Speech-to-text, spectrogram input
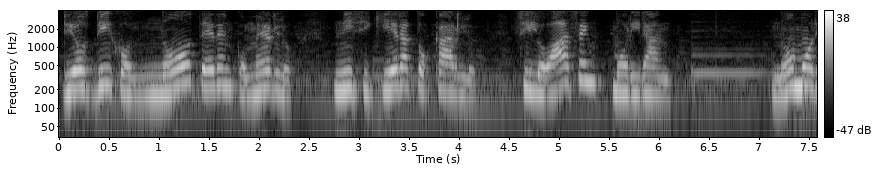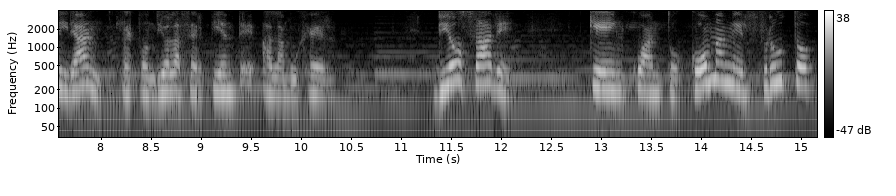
Dios dijo, no deben comerlo, ni siquiera tocarlo. Si lo hacen, morirán. No morirán, respondió la serpiente a la mujer. Dios sabe que en cuanto coman el fruto,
